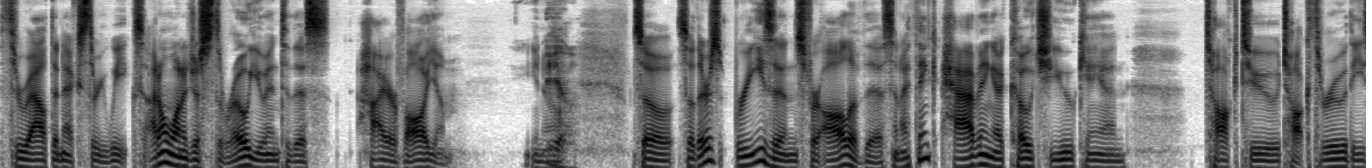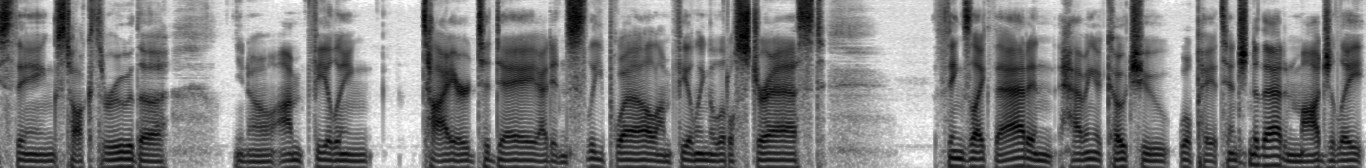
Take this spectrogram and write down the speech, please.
throughout the next 3 weeks. I don't want to just throw you into this higher volume, you know. Yeah. So so there's reasons for all of this and I think having a coach you can talk to, talk through these things, talk through the you know, I'm feeling tired today, I didn't sleep well, I'm feeling a little stressed. Things like that and having a coach who will pay attention to that and modulate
